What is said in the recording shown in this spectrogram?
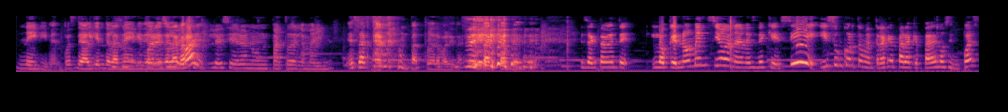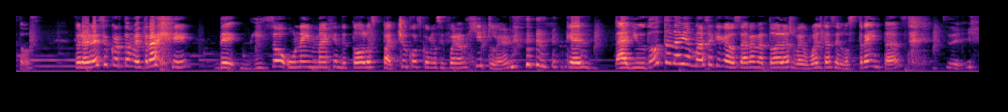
Navyman, pues de alguien de la Sí, Navy, de eso de la naval. Lo hicieron un pato de la marina. Exactamente, un pato de la marina. Sí. Exactamente. Exactamente. Lo que no mencionan es de que sí, hizo un cortometraje para que pagues los impuestos. Pero en ese cortometraje de, hizo una imagen de todos los pachucos como si fueran Hitler, que ayudó todavía más a que causaran a todas las revueltas en los 30 Sí.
